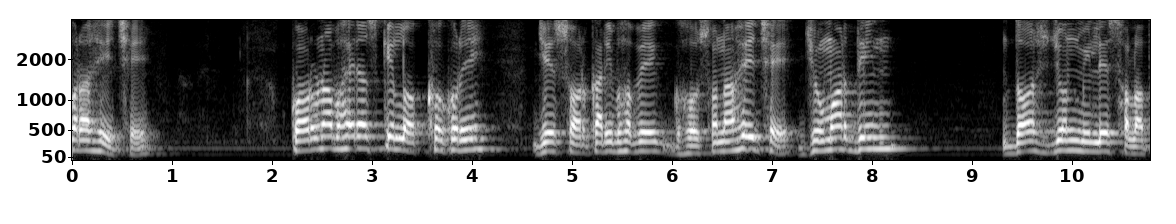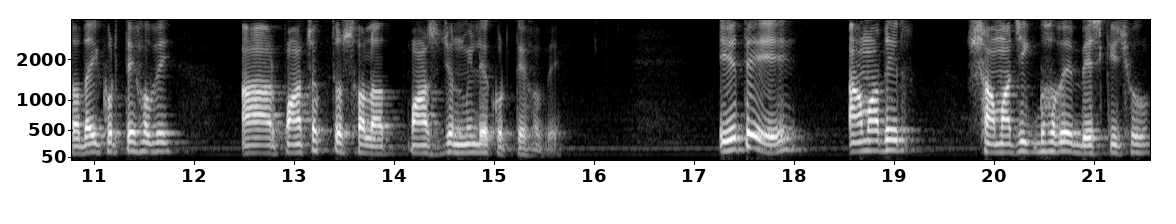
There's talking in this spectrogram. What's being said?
করা হয়েছে করোনা ভাইরাসকে লক্ষ্য করে যে সরকারিভাবে ঘোষণা হয়েছে, জুমার দিন জন মিলে সলাত আদায় করতে হবে। আর পাঁচক্ত সলাৎ পাঁচজন মিলে করতে হবে। এতে আমাদের সামাজিকভাবে বেশ কিছু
